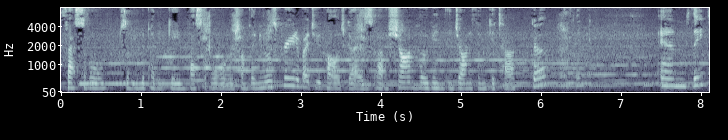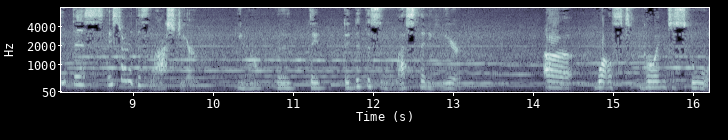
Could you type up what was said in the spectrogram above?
festival, some independent game festival or something. It was created by two college guys, uh, Sean Hogan and Jonathan Kittaka, and they did this. They started this last year. You know, they they did this in less than a year. Uh, whilst going to school,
